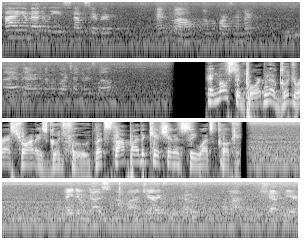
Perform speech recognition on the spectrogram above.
Hi, I'm Annalise, and I'm a server. I'm Val, I'm a bartender. Hi, I'm Erin and I'm a bartender as well. And most important, a good restaurant is good food. Let's stop by the kitchen and see what's cooking. How you doing, guys? I'm uh, Jerry from the Kove. I'm a chef here.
